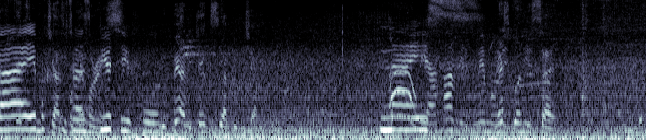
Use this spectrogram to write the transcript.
vibe. It was memories. beautiful, You pay and it takes your picture. Oh, we are nice. having. Let's go on this side. This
